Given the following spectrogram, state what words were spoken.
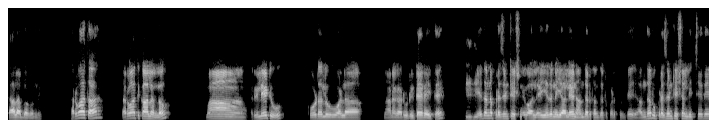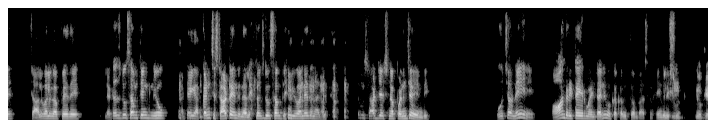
చాలా బాగుంది. తర్వాత తర్వాతి కాలంలో మా రిలేటివ్ కోడలు వాళ్ళ నాన్నగారు రిటైర్ అయితే ఏదన్నా ప్రజెంటేషన్ ఇవ్వాలి ఏదన్నా ఇవ్వాలి అని అందరు సంతోషపడుతుంటే అందరూ ప్రజెంటేషన్లు ఇచ్చేదే చాలువలు కప్పేదే let us do something new అంటే అక్కడి నుంచి స్టార్ట్ అయింది నా లెటర్స్ డూ సంథింగ్ న్యూ అనేది నా స్టార్ట్ చేసినప్పటి నుంచి అయింది. కూర్చొని ఆన్ రిటైర్మెంట్ అని ఒక కవిత్వం రాసిన English okay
